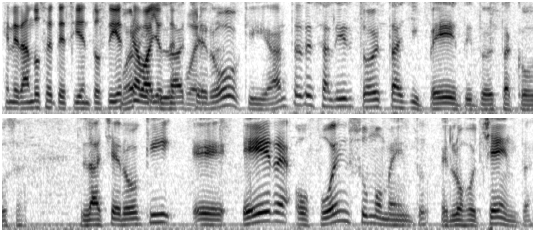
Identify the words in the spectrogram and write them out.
generando 710 Bueno, caballos la de fuerza. Cherokee, antes de salir toda esta jipeta y todas estas cosas, la Cherokee eh, era o fue en su momento, en los 80.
